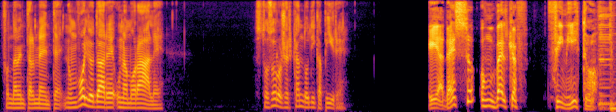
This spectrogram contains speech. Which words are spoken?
Fondamentalmente, non voglio dare una morale, sto solo cercando di capire. E adesso un bel caffè finito.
